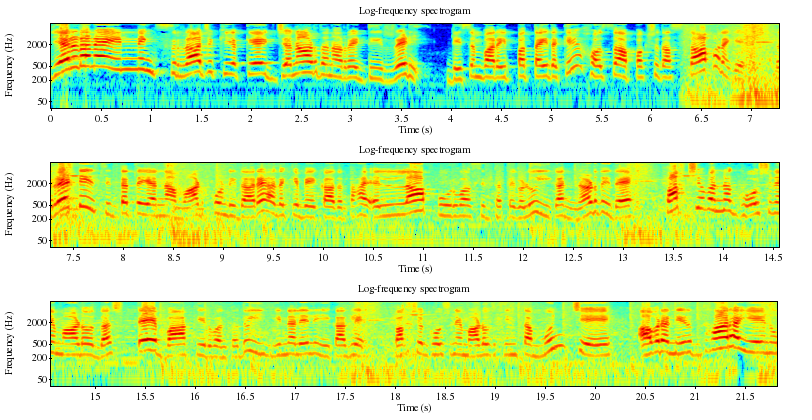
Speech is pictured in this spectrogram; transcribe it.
ಎರಡನೇ ಇನ್ನಿಂಗ್ಸ್ ರಾಜಕೀಯಕ್ಕೆ ಜನಾರ್ದನ ರೆಡ್ಡಿ ರೆಡಿ. ಡಿಸೆಂಬರ್ ಇಪ್ಪತ್ತೈದಕ್ಕೆ ಹೊಸ ಪಕ್ಷದ ಸ್ಥಾಪನೆಗೆ ರೆಡ್ಡಿ ಸಿದ್ಧತೆಯನ್ನ ಮಾಡಿಕೊಂಡಿದ್ದಾರೆ. ಅದಕ್ಕೆ ಬೇಕಾದಂತಹ ಎಲ್ಲಾ ಪೂರ್ವ ಸಿದ್ಧತೆಗಳು ಈಗ ನಡೆದಿದೆ. ಪಕ್ಷವನ್ನ ಘೋಷಣೆ ಮಾಡೋದಷ್ಟೇ ಬಾಕಿ ಇರುವಂತದ್ದು ಈ ಹಿನ್ನೆಲೆಯಲ್ಲಿ ಈಗಾಗಲೇ ಪಕ್ಷ ಘೋಷಣೆ ಮಾಡೋದಕ್ಕಿಂತ ಮುಂಚೆ ಅವರ ನಿರ್ಧಾರ ಏನು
